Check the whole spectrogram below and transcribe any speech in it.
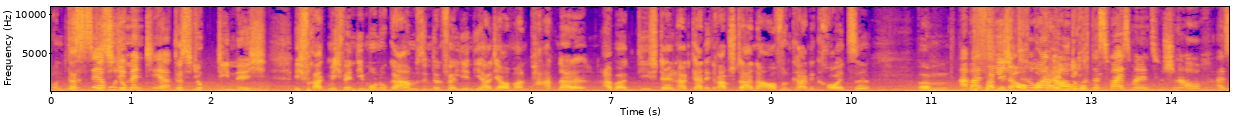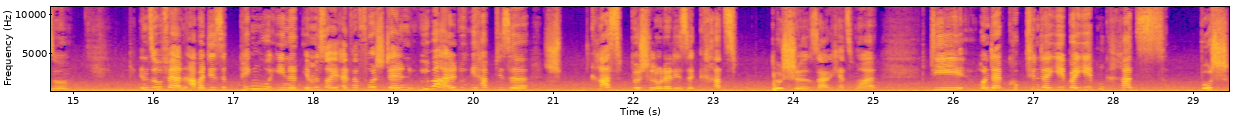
Und das, das ist sehr das rudimentär. Juckt, das juckt die nicht. Ich frage mich, wenn die monogam sind, dann verlieren die halt ja auch mal einen Partner. Aber die stellen halt keine Grabsteine auf und keine Kreuze. Ähm, aber fand Tiere ich auch trauern auch. Das weiß man inzwischen auch. Also insofern, aber diese Pinguine, ihr müsst euch einfach vorstellen, überall, ihr habt diese Grasbüschel oder diese Kratzbüschel Büsche, sage ich jetzt mal. Die, und dann guckt hinter je, bei jedem Kratzbusch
